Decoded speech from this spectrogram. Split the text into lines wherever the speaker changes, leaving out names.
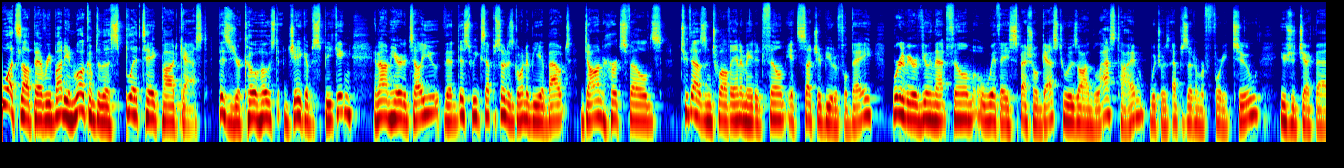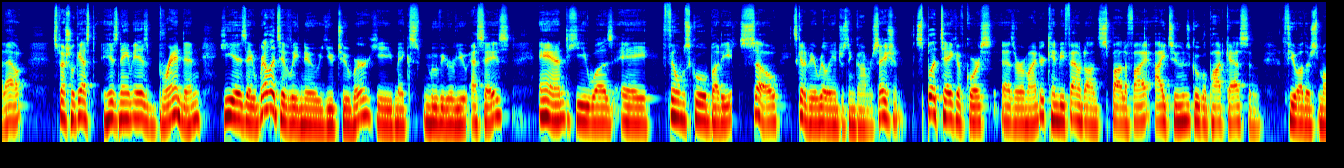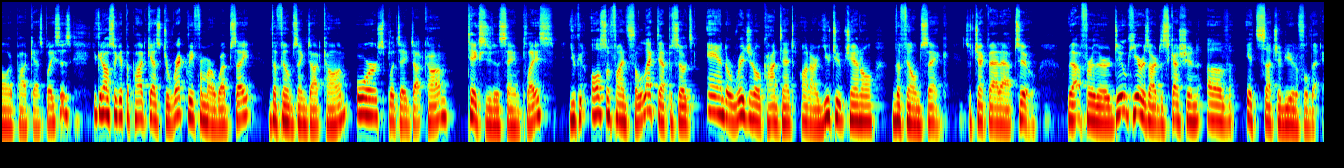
What's up, everybody, and welcome to the Split Take Podcast. This is your co host, Jacob, speaking, and I'm here to tell you that this week's episode is going to be about Don Hertzfeldt's 2012 animated film, It's Such a Beautiful Day. We're going to be reviewing that film with a special guest who was on last time, which was episode number 42. You should check that out. Special guest, his name is Brandon. He is a relatively new YouTuber. He makes movie review essays and he was a film school buddy. So it's going to be a really interesting conversation. Split Take, of course, as a reminder, can be found on Spotify, iTunes, Google Podcasts, and a few other smaller podcast places. You can also get the podcast directly from our website, thefilmsync.com or splittake.com. Takes you to the same place. You can also find select episodes and original content on our YouTube channel, The Film Sync. So check that out too. Without further ado, here is our discussion of It's Such a Beautiful Day.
